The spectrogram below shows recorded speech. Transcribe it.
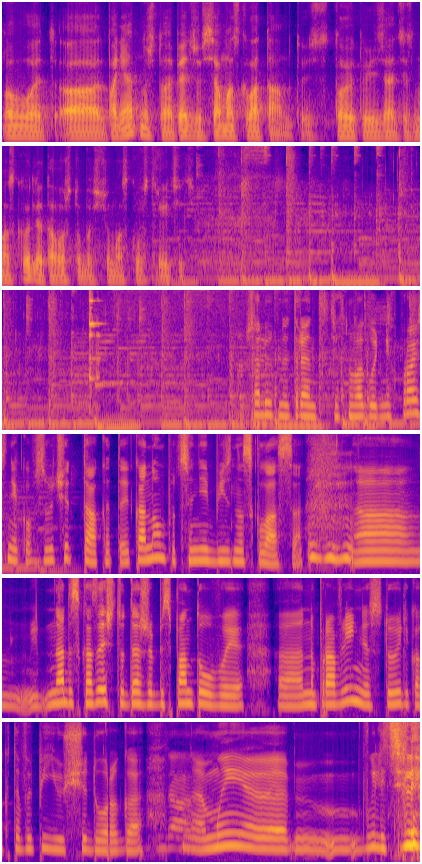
Вот. А понятно, что опять же вся Москва там, то есть стоит уезжать из Москвы для того, чтобы всю Москву встретить. Абсолютный тренд этих новогодних праздников звучит так. Это эконом по цене бизнес-класса. А, надо сказать, что даже беспонтовые а, направления стоили как-то вопиюще дорого. Да. Мы э, вылетели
